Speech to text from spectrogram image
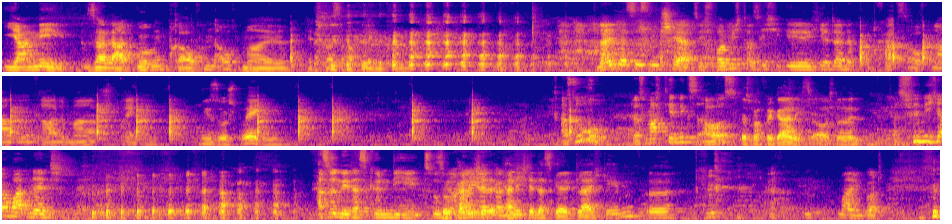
Ja, nee, Salatgurken brauchen auch mal etwas Ablenkung. Nein, das ist ein Scherz. Ich freue mich, dass ich äh, hier deine Podcast-Aufnahme gerade mal sprenge. Wieso sprengen? Ach so, das macht dir nichts aus? Das macht mir gar nichts aus, nein. Das finde ich aber nett. Achso, nee, das können die So, Zuhörer kann ich, ja dir, kann ich dir das Geld gleich geben? Äh, Mein Gott. ähm.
